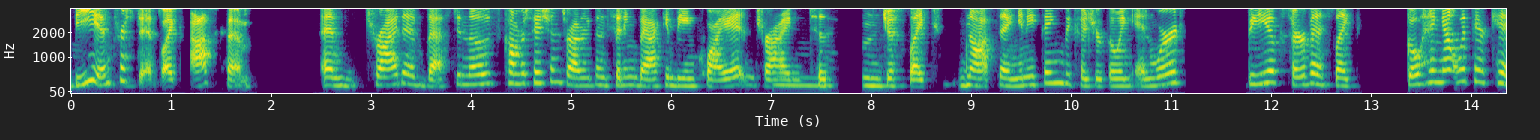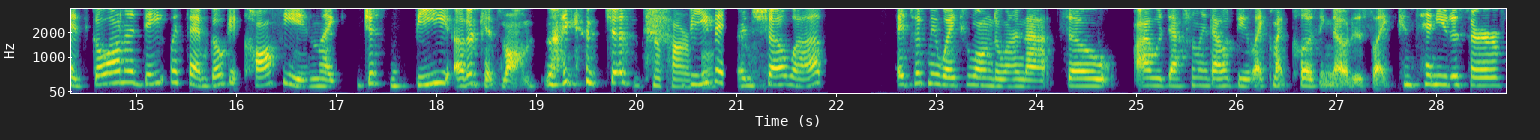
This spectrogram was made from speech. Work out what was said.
be interested, like ask them and try to invest in those conversations rather than sitting back and being quiet and trying mm. to just like not saying anything because you're going inward. Be of service. Like go hang out with their kids, go on a date with them, go get coffee and like just be other kids' mom. Like just so be there and show up. It took me way too long to learn that. So I would definitely that would be like my closing note is like continue to serve,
